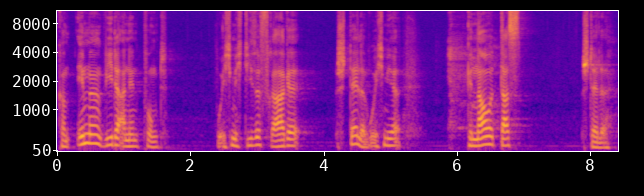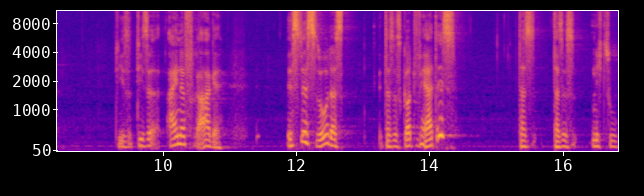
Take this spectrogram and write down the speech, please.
komme immer wieder an den Punkt, wo ich mich diese Frage stelle, wo ich mir genau das stelle. Diese, diese eine Frage. Ist es so, dass, dass es Gott wert ist? Dass, dass es nicht zu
